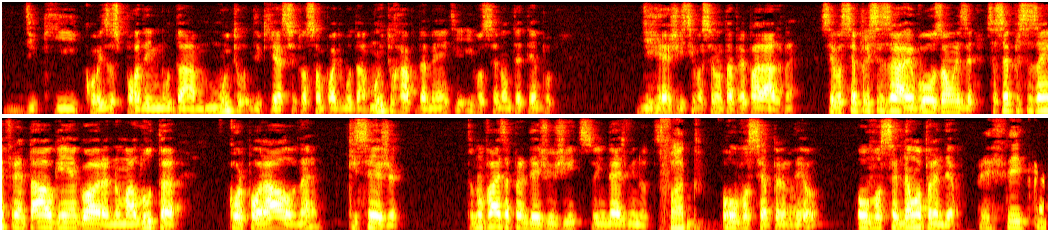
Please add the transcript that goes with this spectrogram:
de que coisas podem mudar muito, de que a situação pode mudar muito rapidamente e você não ter tempo de reagir se você não está preparado, né? Se você precisar, eu vou usar um exemplo, se você precisar enfrentar alguém agora numa luta corporal, né, que seja, Tu não vais aprender jiu-jitsu em 10 minutos. Fato. Ou você aprendeu, ou você não aprendeu. Perfeito, cara.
